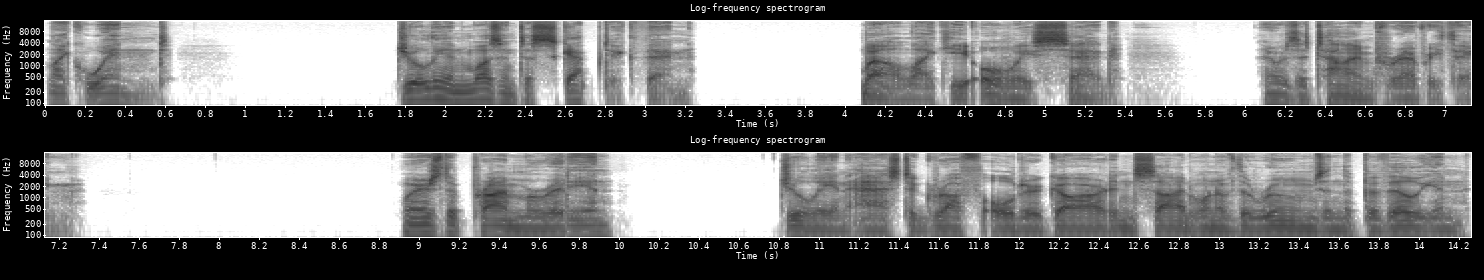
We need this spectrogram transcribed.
like wind. Julian wasn't a skeptic then. Well, like he always said, there was a time for everything. Where's the prime meridian? Julian asked a gruff older guard inside one of the rooms in the pavilion.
